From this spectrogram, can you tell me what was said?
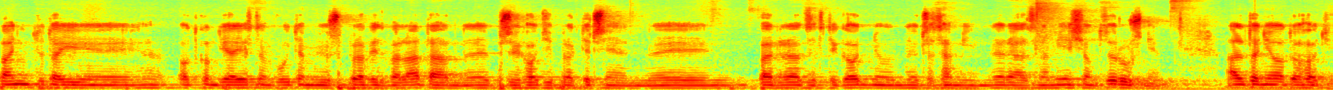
Pani tutaj, e, odkąd ja jestem wójtem już prawie dwa lata, e, przychodzi praktycznie parę razy w tygodniu, czasami raz na miesiąc, różnie, ale to nie o to chodzi.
